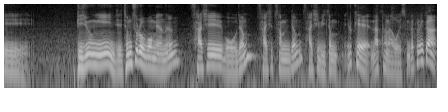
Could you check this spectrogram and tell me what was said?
이 비중이 이제 점수로 보면은 45점, 43점, 42점 이렇게 나타나고 있습니다. 그러니까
